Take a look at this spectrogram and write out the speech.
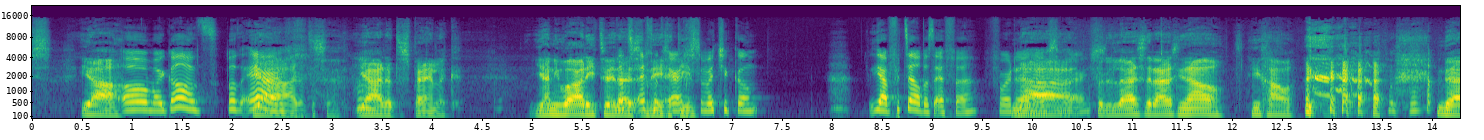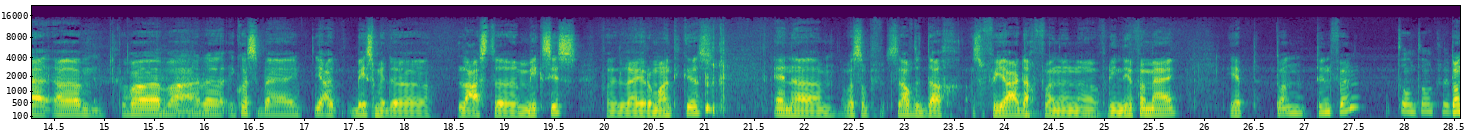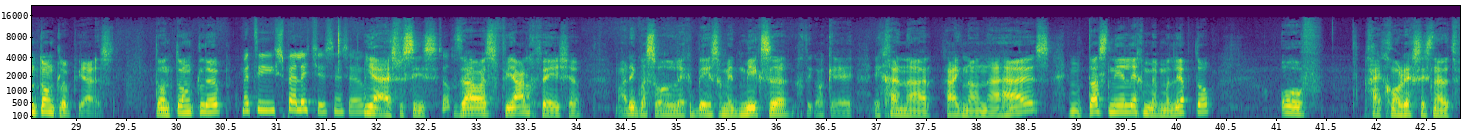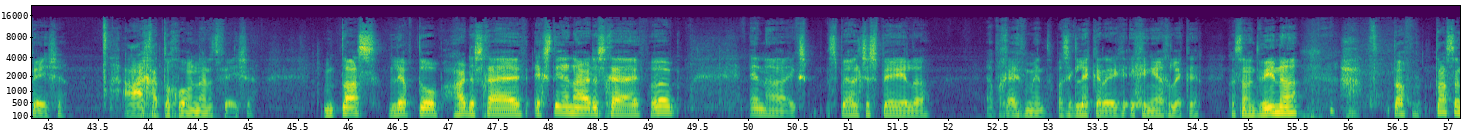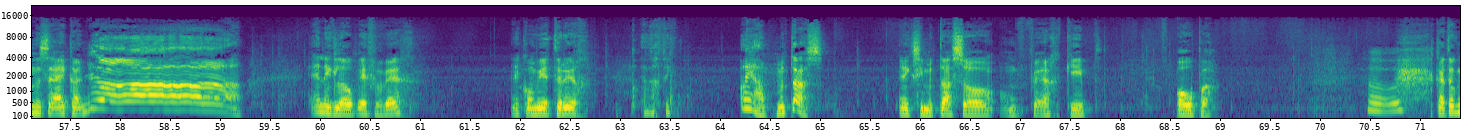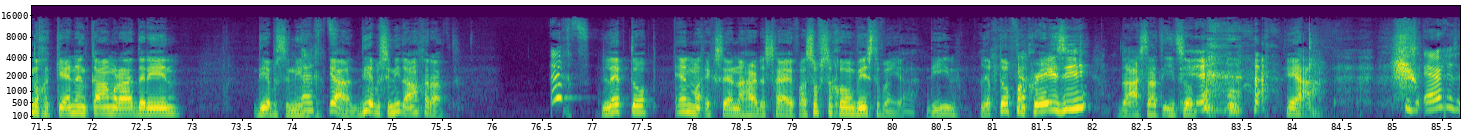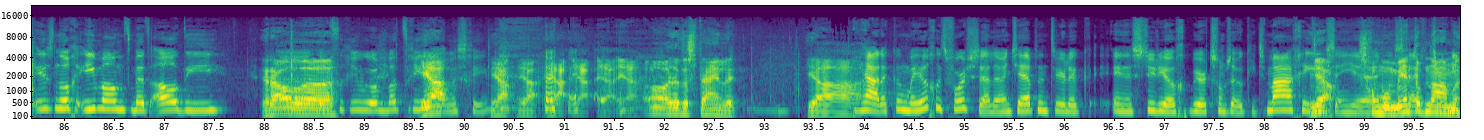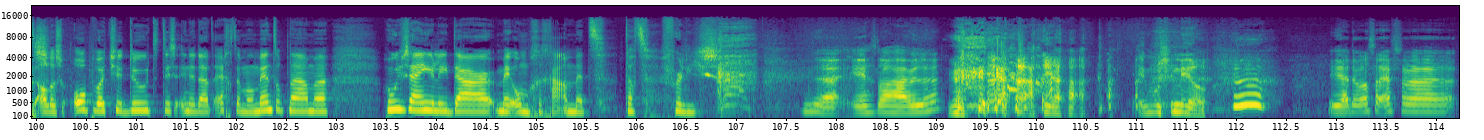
ja. Oh my god, wat erg. Ja, dat is, eh, ja, dat is pijnlijk. Januari dat is echt het 2019. ergste wat je kan... Ja, vertel dat even voor de Nou, luisteraars. Voor de luisteraars, nou, hier gaan we. nee, ehm, we waren, ik was bij, ja, bezig met de laatste mixes van de Lui Romanticus. En ehm, het was op dezelfde dag als een verjaardag van een eh, vriendin van mij. Je hebt Ton Tunfun? Ton Ton Club. Ton Ton Club, juist. Ton Ton Club. Met die spelletjes en zo. Ja, is precies. Toch? Dus dat was een verjaardagfeestje. Maar ik was zo lekker bezig met mixen. Dacht ik, oké, ik ga, naar, ga ik nou naar huis en mijn tas neerleggen met mijn laptop? Of ga ik gewoon rechtstreeks naar het feestje? Ah, ik ga toch gewoon naar het feestje. Mijn tas, laptop, harde schijf, externe harde schijf. Hup. En eh, ik sp- spelletjes spelen. En op een gegeven moment was ik lekker, ik, ik ging echt lekker. Ik was aan het winnen. Tas, tas aan de zijkant. Ja! En ik loop even weg. En ik kom weer terug. En dacht ik, oh ja, mijn tas. En ik zie mijn tas zo omver gekiept. Open. Oh. Ik had ook nog een Canon camera erin. Die hebben ze niet, Echt? ja, die hebben ze niet aangeraakt. Echt? Laptop en mijn externe harde schijf. Alsof ze gewoon wisten van, ja, die laptop van Crazy, daar staat iets op. Ja, Dus ergens is nog iemand met al die rauw. dat ruwe materiaal ja. misschien. ja, ja, ja, ja, ja, ja. Oh, dat is pijnlijk. Ja. Ja, dat kan ik me heel goed voorstellen. Want je hebt natuurlijk in een studio gebeurt soms ook iets magisch. Ja, en je, het is gewoon momentopnames. niet alles op wat je doet. Het is inderdaad echt een momentopname. Hoe zijn jullie daarmee omgegaan met dat verlies? Ja, eerst al huilen. ja, ja. Emotioneel. Ja, er was er even.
